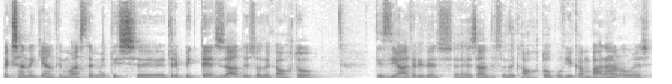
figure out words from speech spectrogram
Παίξανε και αν θυμάστε με τις ε, τρυπητές ζάντε το 18, τις διάδρυτε ε, ζάντε το 18 που βγήκαν παράνομες.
